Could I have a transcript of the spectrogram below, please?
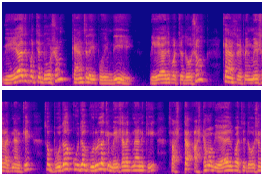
వ్యయాధిపత్య దోషం క్యాన్సిల్ అయిపోయింది. వ్యయాధిపత్య దోషం క్యాన్సిల్ అయిపోయింది మేషలగ్నానికి. సో బుధ కుజ గురులకి మేషలగ్నానికి షష్ట అష్టమ వ్యయాధిపత్య దోషం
